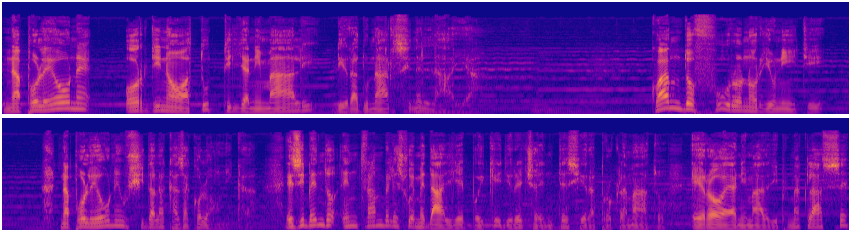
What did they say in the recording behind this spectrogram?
Napoleone ordinò a tutti gli animali di radunarsi nell'aia. Quando furono riuniti, Napoleone uscì dalla casa colonica, esibendo entrambe le sue medaglie, poiché di recente si era proclamato eroe animale di prima classe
